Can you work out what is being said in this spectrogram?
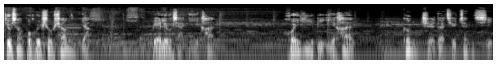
就像不会受伤一样，别留下遗憾。回忆比遗憾更值得去珍惜。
